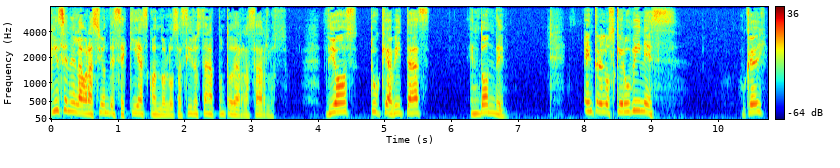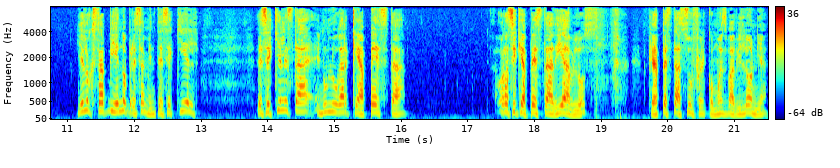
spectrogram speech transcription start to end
Piensen en la oración de Ezequías cuando los asirios están a punto de arrasarlos. Dios, tú que habitas, ¿en dónde? Entre los querubines. ¿Ok? Y es lo que está viendo precisamente Ezequiel. Ezequiel está en un lugar que apesta, ahora sí que apesta a diablos, que apesta a azufre, como es Babilonia.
